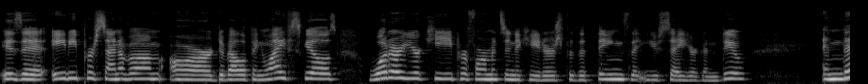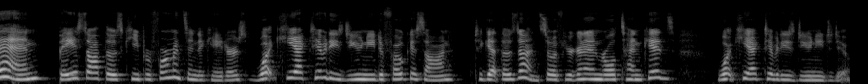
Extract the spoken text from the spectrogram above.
Is it 80% of them are developing life skills? What are your key performance indicators for the things that you say you're going to do? And then, based off those key performance indicators, what key activities do you need to focus on to get those done? So, if you're going to enroll 10 kids, what key activities do you need to do?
